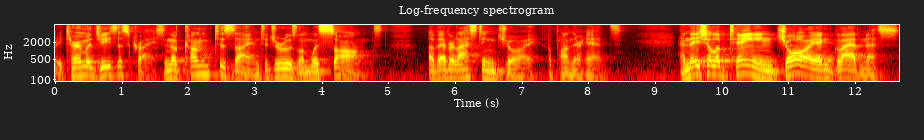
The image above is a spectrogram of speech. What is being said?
Return with Jesus Christ, and they'll come to Zion, to Jerusalem, with songs of everlasting joy upon their heads. And they shall obtain joy and gladness,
